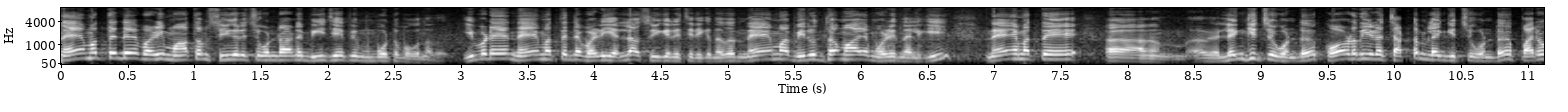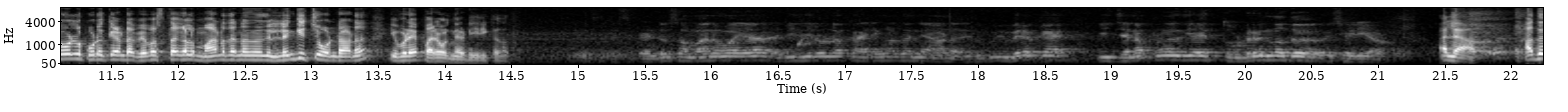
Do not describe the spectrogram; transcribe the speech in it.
നിയമത്തിന്റെ വഴി മാത്രം സ്വീകരിച്ചുകൊണ്ടാണ് ബി ജെ പി മുമ്പോട്ട് പോകുന്നത്. ഇവിടെ നിയമത്തിന്റെ വഴിയല്ല സ്വീകരിച്ചിരിക്കുന്നത്. നിയമവിരുദ്ധമായ മൊഴി നൽകി നിയമത്തെ ലംഘിച്ചുകൊണ്ട് കോടതിയുടെ ചട്ടം ലംഘിച്ചുകൊണ്ട് പരോൾ കൊടുക്കേണ്ട വ്യവസ്ഥകൾ മാനദണ്ഡങ്ങൾ ലംഘിച്ചുകൊണ്ടാണ് ഇവിടെ പരോൾ നേടിയിരിക്കുന്നത്. രണ്ടും സമാനമായ രീതിയിലുള്ള കാര്യങ്ങൾ തന്നെയാണ്. ഇവരൊക്കെ ഈ ജനപ്രതിനിധിയായി തുടരുന്നത് ശരിയാണ്? അല്ല അത്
